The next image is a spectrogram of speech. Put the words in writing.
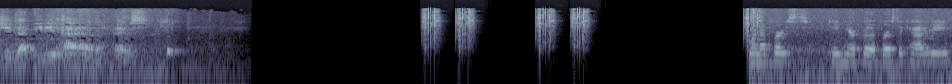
Chica ideal es. When I first came here for the first academy,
